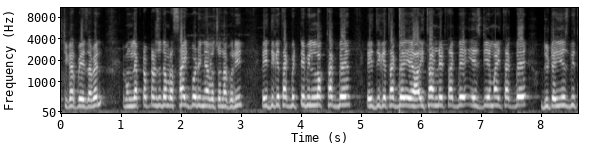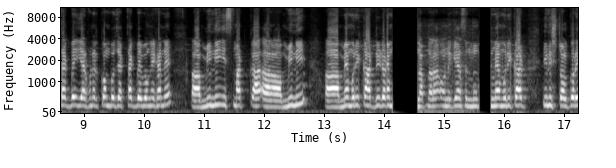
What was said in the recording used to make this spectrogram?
স্টিকার পেয়ে যাবেন এবং ল্যাপটপটার যদি আমরা সাইড বডি নিয়ে আলোচনা করি এই দিকে থাকবে টেবিল লক থাকবে এই দিকে থাকবে ইথারনেট থাকবে এইচডিএমআই থাকবে, দুইটা ইউএসবি থাকবে ইয়ারফোনের কম্বো জ্যাক থাকবে এবং এখানে mini smart mini memory card reader আপনারা অনেকে আছেন মেমোরি কার্ড ইনস্টল করে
